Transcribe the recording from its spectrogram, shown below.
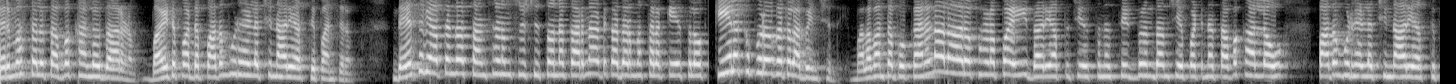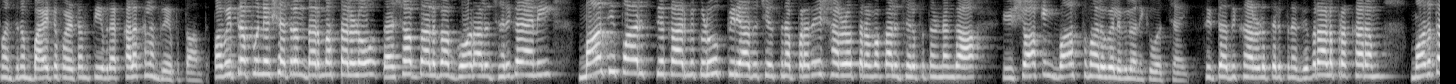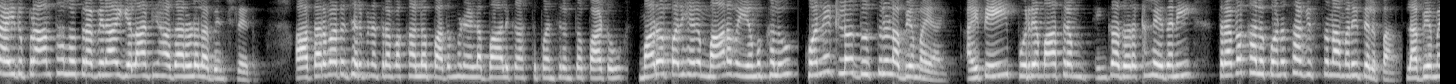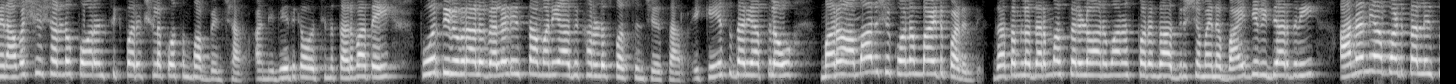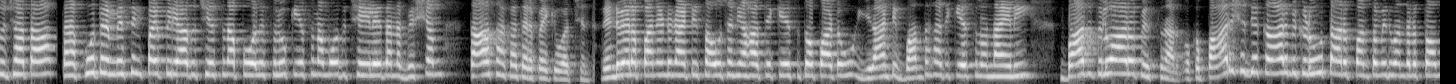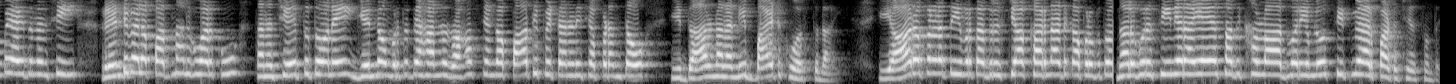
ధర్మస్థల తవ్వకాల్లో దారుణం. బయటపడ్డ పదమూడేళ్ళ చిన్నారి అస్థి పంజరం దేశవ్యాప్తంగా సంచలనం సృష్టిస్తున్న కర్ణాటక ధర్మస్థల కేసులో కీలక పురోగతి లభించింది. బలవంతపు కరణాల ఆరోపణలపై దర్యాప్తు చేస్తున్న సిట్ బృందం చేపట్టిన తవ్వకాల్లో పదమూడేళ్ళ చిన్నారి అస్థి పంజరం బయటపడటం తీవ్ర కలకలం రేపుతోంది. పవిత్ర పుణ్యక్షేత్రం ధర్మస్థలలో దశాబ్దాలుగా ఘోరాలు జరిగాయని మాజీ పారిశుద్ధ్య కార్మికుడు ఫిర్యాదు చేసిన ప్రదేశాలలో త్రవ్వకాలు జరుపుతుండగా ఈ షాకింగ్ వాస్తవాలు వెలుగులోనికి వచ్చాయి. సిట్ అధికారులు తెలిపిన వివరాల ప్రకారం మొదట ఐదు ప్రాంతాల్లో త్రవ్వినా ఎలాంటి ఆధారాలు లభించలేదు. ఆ తర్వాత జరిపిన త్రవ్వకాల్లో పదమూడేళ్ళ బాలిక అస్థి పంచడంతో పాటు మరో పదిహేను మానవ ఎముకలు కొన్నిట్లో దుస్తులు లభ్యమయ్యాయి. అయితే పుర్రె మాత్రం ఇంకా దొరకలేదని త్రవ్వకాలు కొనసాగిస్తున్నామని తెలిపారు. లభ్యమైన అవశేషాలను ఫోరెన్సిక్ పరీక్షల కోసం పంపించారు. ఆ నివేదిక వచ్చిన తర్వాతే పూర్తి వివరాలు వెల్లడిస్తామని అధికారులు స్పష్టం చేశారు. ఈ కేసు దర్యాప్తులో మరో అమానుష కోణం బయటపడింది. గతంలో ధర్మస్థలిలో అనుమానాస్పదంగా అదృశ్యమైన వైద్య విద్యార్థిని అనన్య భట్ తల్లి సుజాత తన కూతురి మిస్సింగ్ పై ఫిర్యాదు చేసిన పోలీసులు కేసు నమోదు చేయలేదన్న విషయం తాజాగా తెరపైకి వచ్చింది. రెండు వేల పన్నెండు నాటి సౌజన్య హత్య కేసుతో పాటు ఇలాంటి వందలాది కేసులున్నాయని బాధితులు ఆరోపిస్తున్నారు. ఒక పారిశుద్ధ్య కార్మికుడు తాను పంతొమ్మిది వందల తొంభై ఐదు నుంచి రెండు వేల పద్నాలుగు వరకు తన చేతితోనే ఎన్నో మృతదేహాలను రహస్యంగా పాతి పెట్టానని చెప్పడంతో ఈ దారుణాలన్నీ బయటకు వస్తున్నాయి. ఈ ఆరోపణల తీవ్రత దృష్ట్యా కర్ణాటక ప్రభుత్వం నలుగురు సీనియర్ ఐఏఎస్ అధికారుల ఆధ్వర్యంలో సిట్ను ఏర్పాటు చేసింది.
